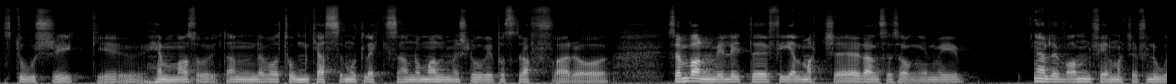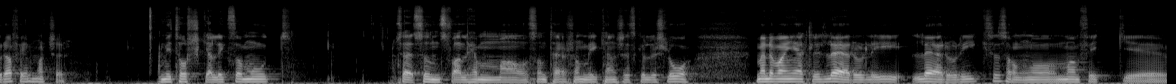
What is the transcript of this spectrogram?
storstryk eh, hemma så, utan det var tom kasse mot Leksand och Malmö slog vi på straffar och Sen vann vi lite fel matcher den säsongen. Vi, eller vann fel matcher, förlorade fel matcher. Vi torskade liksom mot så här, Sundsvall hemma och sånt här som vi kanske skulle slå. Men det var en jäkligt lärorik, lärorik säsong och man fick, eh,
